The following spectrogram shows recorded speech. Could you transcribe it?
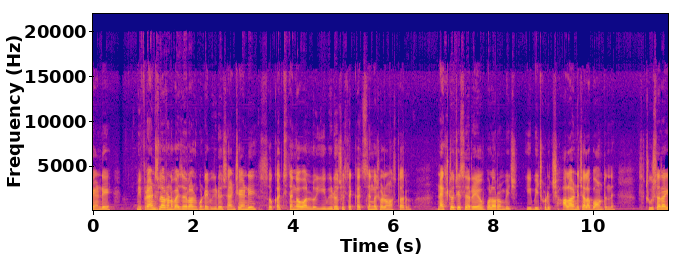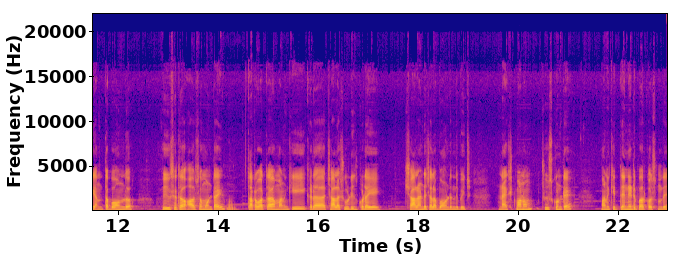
చేయండి. మీ ఫ్రెండ్స్లో ఎవరైనా వైజాగ్ రావాలనుకుంటే వీడియో సెండ్ చేయండి. సో ఖచ్చితంగా వాళ్ళు ఈ వీడియో చూస్తే ఖచ్చితంగా చూడాలని వస్తారు. నెక్స్ట్ వచ్చేసి రేవ్ పోలవరం బీచ్ ఈ బీచ్ కూడా చాలా అంటే చాలా బాగుంటుంది. సో చూసారా ఎంత బాగుందో? వ్యూస్ అయితే అవసరం ఉంటాయి. తర్వాత మనకి ఇక్కడ చాలా షూటింగ్స్ కూడా అయ్యాయి. చాలా అంటే చాలా బాగుంటుంది బీచ్ నెక్స్ట్ మనం చూసుకుంటే మనకి తెన్నేటి పార్క్ వస్తుంది.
